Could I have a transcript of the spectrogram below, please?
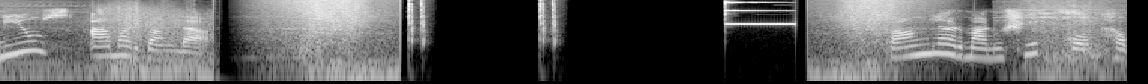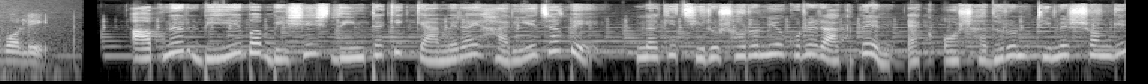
নিউজ আমার বাংলা বাংলার মানুষের কথা বলে আপনার বিয়ে বা বিশেষ দিনটা কি ক্যামেরায় হারিয়ে যাবে নাকি চিরস্মরণীয় করে রাখবেন এক অসাধারণ টিমের সঙ্গে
